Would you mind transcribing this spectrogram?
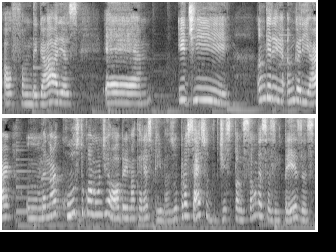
alfandegárias é, e de angariar um menor custo com a mão de obra e matérias-primas. O processo de expansão dessas empresas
